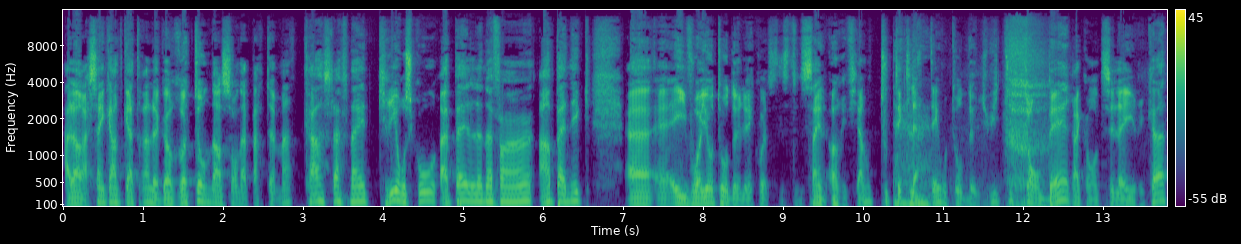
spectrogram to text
Alors, à 54 ans, le gars retourne dans son appartement, casse la fenêtre, crie au secours, appelle le 911 en panique. Euh, et il voyait autour de lui, écoute, c'est une scène horrifiante. Tout éclatait autour de lui, tout tombait, raconte-t-il à Erika.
